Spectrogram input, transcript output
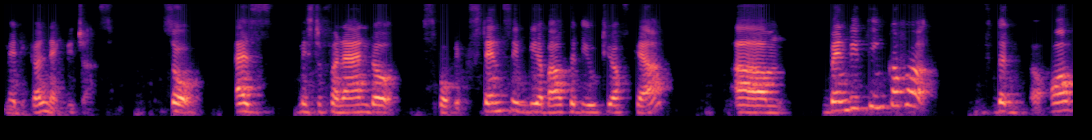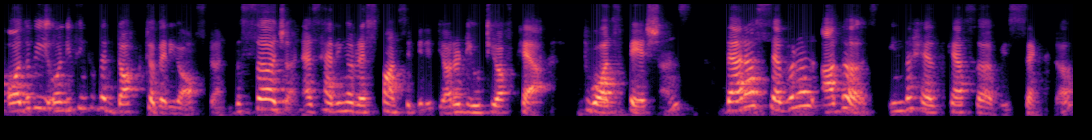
medical negligence. So as Mr. Fernando spoke extensively about the duty of care, um, when we think of a, the, although we only think of the doctor very often, the surgeon as having a responsibility or a duty of care towards patients, there are several others in the healthcare service sector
